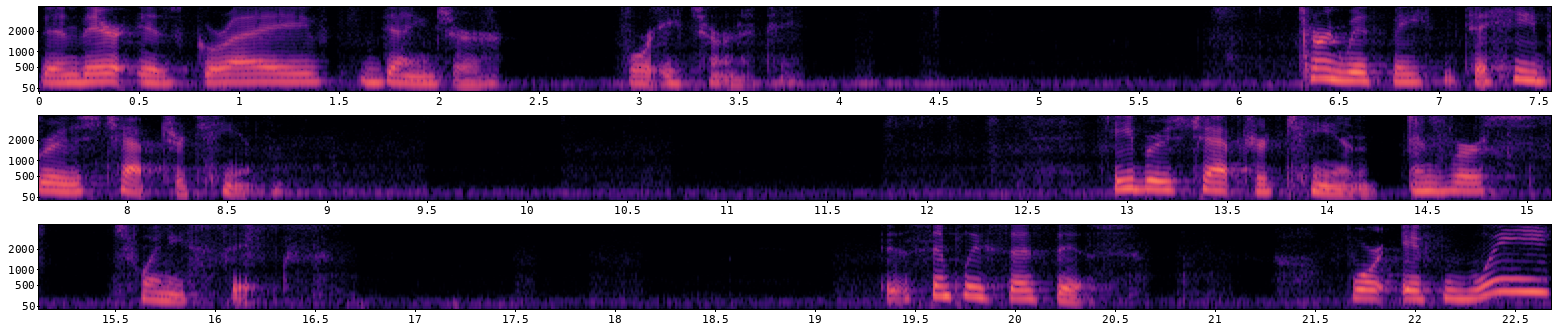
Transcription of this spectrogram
then there is grave danger for eternity. Turn with me to Hebrews chapter 10. Hebrews chapter 10 and verse 26. It simply says this for if we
